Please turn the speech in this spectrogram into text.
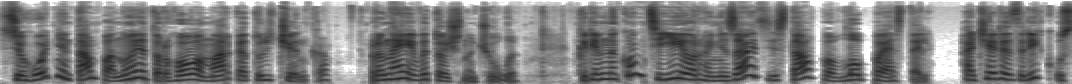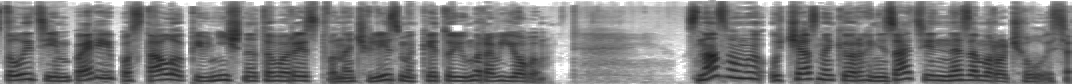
Сьогодні там панує торгова марка Тульчинка. Про неї ви точно чули. Керівником цієї організації став Павло Пестель. А через рік у столиці імперії постало північне товариство на чолі з Микитою Муравйовим. З назвами учасники організації не заморочувалися,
